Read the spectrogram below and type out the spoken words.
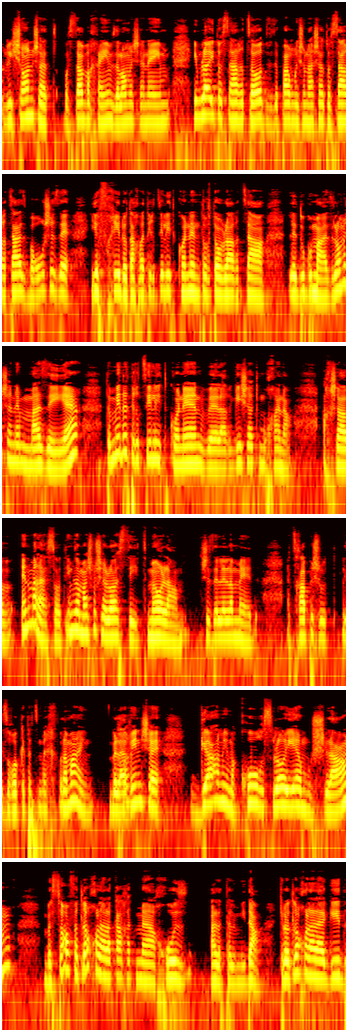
ראשון שאת עושה בחיים, זה לא משנה אם, אם לא היית עושה הרצאות וזו פעם ראשונה שאת עושה הרצאה, אז ברור שזה יפחיד אותך ואת תרצי להתכונן טוב טוב להרצאה, לדוגמה. זה לא משנה מה זה יהיה, תמיד את תרצי להתכונן ולהרגיש שאת מוכנה. עכשיו, אין מה לעשות, אם זה משהו שלא עשית מעולם, שזה ללמד, את צריכה פשוט לזרוק את עצמך למים, ולהבין שגם אם הקורס לא יהיה מושלם, בסוף את לא יכולה לקחת 100% על התלמידה. כאילו, את לא יכולה להגיד,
